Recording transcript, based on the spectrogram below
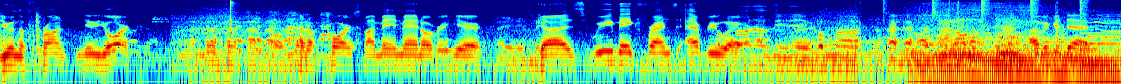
You in the front, New York. and of course, my main man over here. Guys, we make friends everywhere. Have a good day.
